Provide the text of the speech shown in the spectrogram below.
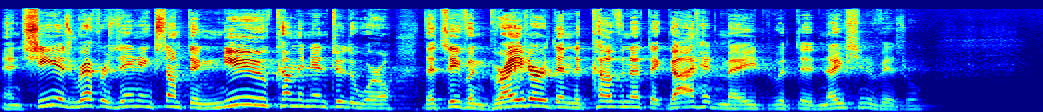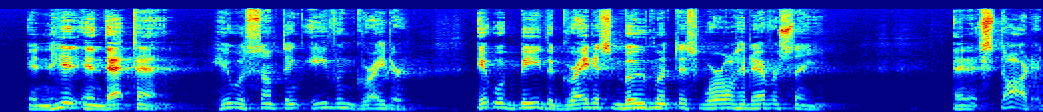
and she is representing something new coming into the world that's even greater than the covenant that God had made with the nation of Israel in, his, in that time. Here was something even greater. It would be the greatest movement this world had ever seen. And it started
